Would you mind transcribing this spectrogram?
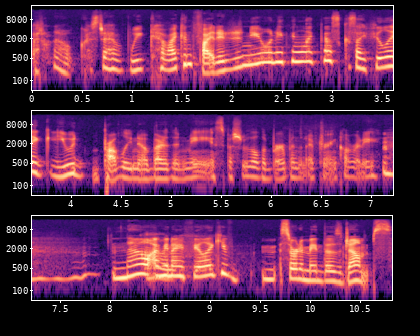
I don't know, Krysta. Have we have I confided in you anything like this? Because I feel like you would probably know better than me, especially with all the bourbon that I've drank already. No, I Um, mean I feel like you've sort of made those jumps.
